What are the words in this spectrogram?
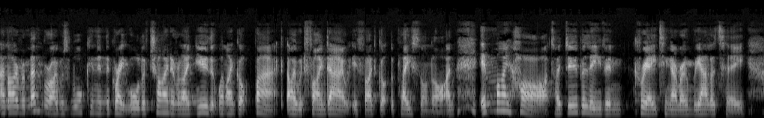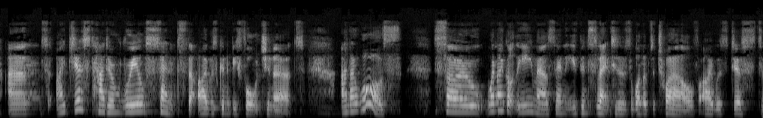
And I remember I was walking in the Great Wall of China and I knew that when I got back, I would find out if I'd got the place or not. And in my heart, I do believe in creating our own reality. And I just had a real sense that I was going to be fortunate. And I was. So when I got the email saying that you've been selected as one of the 12, I was just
